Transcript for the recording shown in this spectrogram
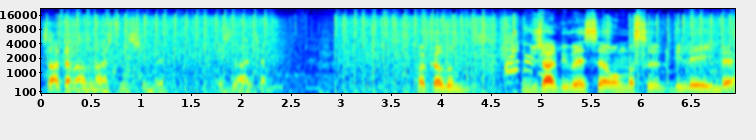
Zaten anlarsınız şimdi izlerken. Bakalım güzel bir vs olması dileğiyle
